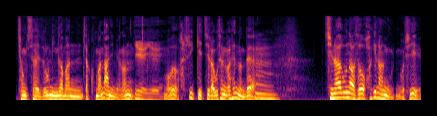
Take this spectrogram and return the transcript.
정치 사회적으로 민감한 작품만 아니면은 예, 예. 뭐할 수 있겠지라고 생각을 했는데 음, 지나고 나서 확인한 것이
